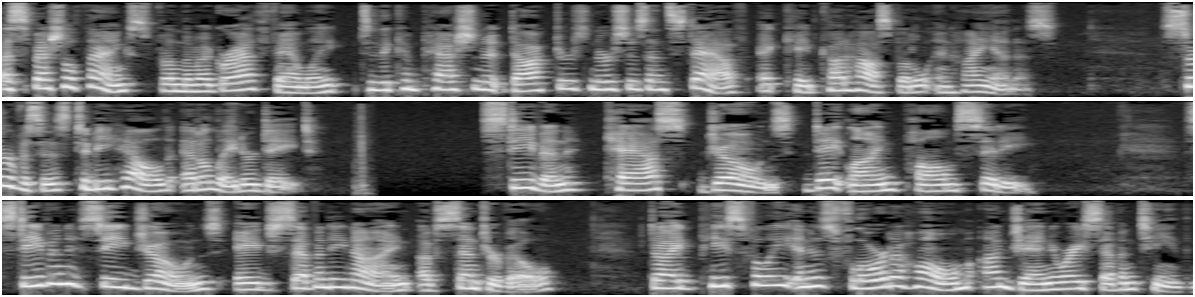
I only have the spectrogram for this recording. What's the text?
A special thanks from the McGrath family to the compassionate doctors, nurses, and staff at Cape Cod Hospital in Hyannis. Services to be held at a later date. Stephen Cass Jones, Dateline Palm City. Stephen C. Jones, age 79, of Centerville, died peacefully in his Florida home on January 17th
